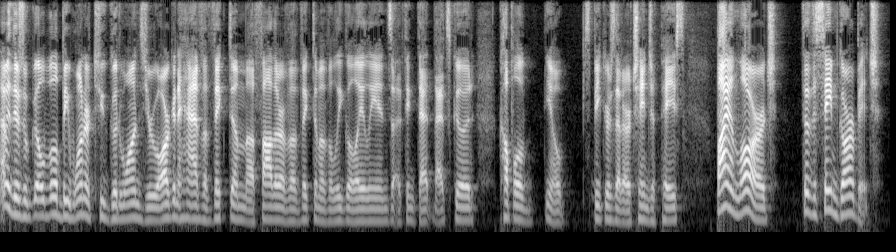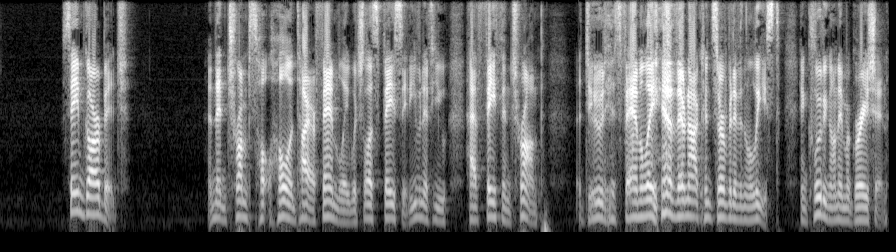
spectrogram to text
I mean, there's will be one or two good ones. You are going to have a victim, a father of a victim of illegal aliens. I think that that's good. A couple, you know, speakers that are a change of pace. By and large, they're the same garbage. Same garbage. And then Trump's whole, whole entire family, which let's face it, even if you have faith in Trump, Dude, his family, they're not conservative in the least, including on immigration.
